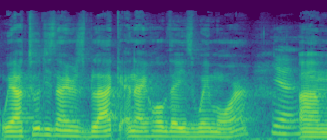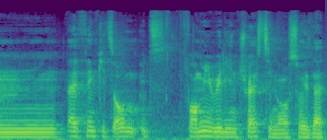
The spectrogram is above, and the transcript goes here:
we are two designers black, and I hope there is way more. Yeah. Um, I think it's all, it's for me really interesting. Also, is that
